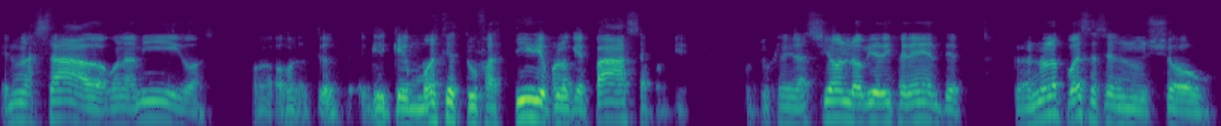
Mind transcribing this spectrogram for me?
en un asado, con amigos, que, muestres tu fastidio por lo que pasa, porque tu generación lo vio diferente, pero no lo puedes hacer en un show.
